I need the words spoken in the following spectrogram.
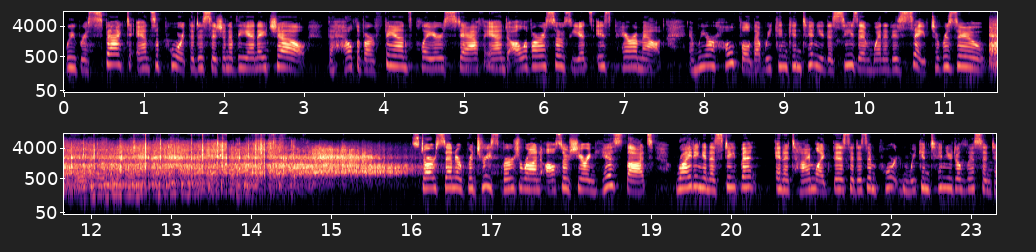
we respect and support the decision of the NHL. The health of our fans, players, staff, and all of our associates is paramount, and we are hopeful that we can continue the season when it is safe safe to resume. Star Center Patrice Bergeron also sharing his thoughts, writing in a statement in a time like this, it is important we continue to listen to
